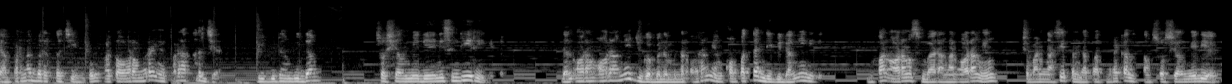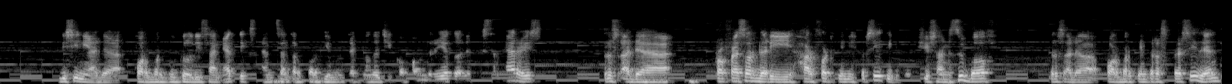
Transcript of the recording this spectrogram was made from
yang pernah berkecimpung atau orang-orang yang pernah kerja di bidang-bidang sosial media ini sendiri gitu. Dan orang-orangnya juga benar-benar orang yang kompeten di bidang ini gitu. Bukan orang sembarangan orang yang cuma ngasih pendapat mereka tentang sosial media. Di sini ada former Google Design Ethics and Center for Human Technology co-foundernya itu ada Kristen Harris. Terus ada profesor dari Harvard University gitu, Susan Zuboff. Terus ada former Pinterest President,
